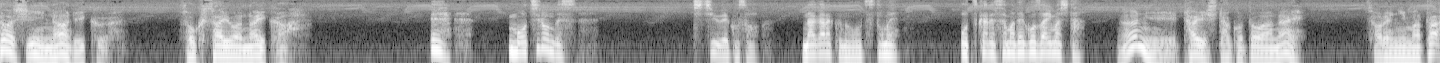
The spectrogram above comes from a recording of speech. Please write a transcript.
久しいな、陸。息災はないか。ええ、もちろんです。父上こそ、長らくのお務め、お疲れ様でございました。何、大したことはない。それにまた、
